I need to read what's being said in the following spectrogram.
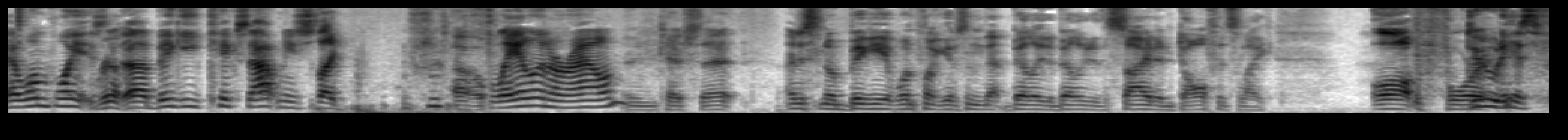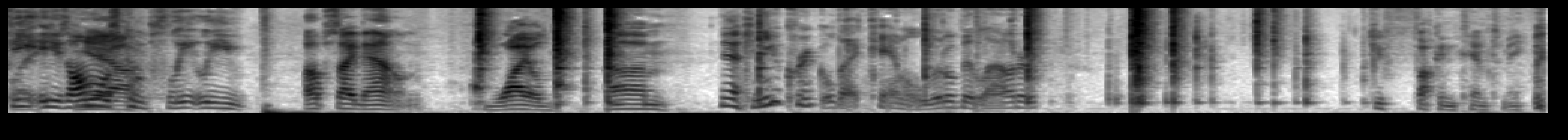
At one point, Really? uh, Big E kicks out and he's just like flailing around. I didn't catch that. I just know Biggie at one point gives him that belly to belly to the side, and Dolph is like up for it. Dude, his feet, Like, he's almost yeah, completely upside down. wild. Um, yeah, Can you crinkle that can a little bit louder? you fucking tempt me.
